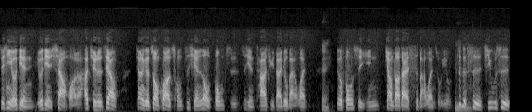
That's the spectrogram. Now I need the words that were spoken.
最近有点有点下滑了。他觉得这样这样一个状况，从之前那种峰值，之前差距大概六百万，对，这个峰值已经降到大概四百万左右，这个是几乎是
